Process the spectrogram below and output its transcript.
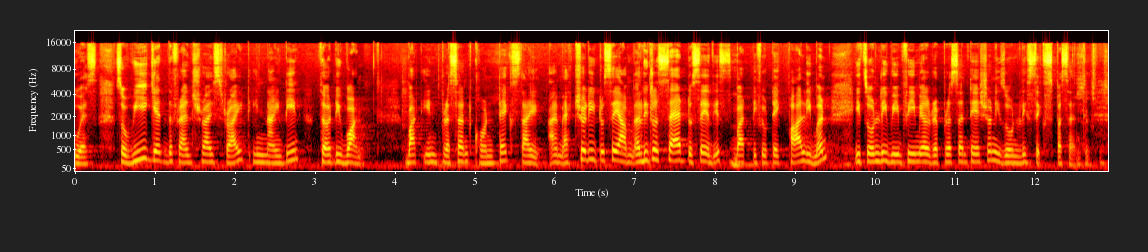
US. So we get the franchise right in 1931. But in present context, I, am actually to say, I'm a little sad to say this, mm. but if you take parliament, it's only female representation is only 6%. 6%.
